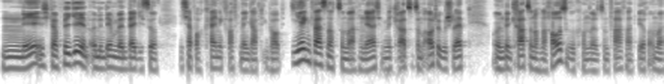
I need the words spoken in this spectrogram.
nee, ich glaube, wir gehen. Und in dem Moment merke ich so, ich habe auch keine Kraft mehr gehabt, überhaupt irgendwas noch zu machen. Ja, ich habe mich gerade so zum Auto geschleppt und bin gerade so noch nach Hause gekommen oder zum Fahrrad, wie auch immer.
